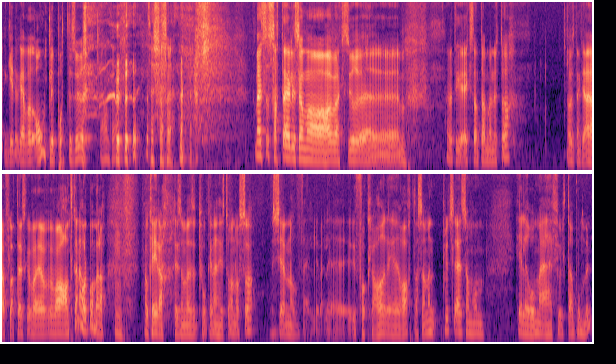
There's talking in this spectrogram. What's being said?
Jeg gidder ikke. Jeg var ordentlig pottesur. Ja, det, det skjønner jeg. Men så satt jeg liksom og har vært sur jeg vet ikke, x antall minutter. Og så tenkte jeg ja, flatt, jeg skal, hva, hva, annet kan jeg holde på med, da? Mm. OK, da. liksom, Så tok jeg den historien. også. skjer det noe veldig veldig uforklarlig rart. altså, Men plutselig er det som om hele rommet er fullt av bomull.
